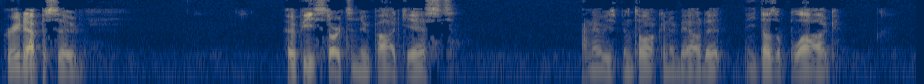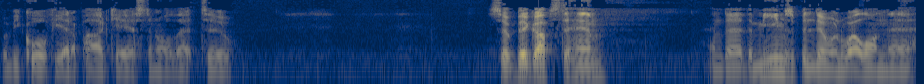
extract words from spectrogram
great episode. Hope he starts a new podcast. I know he's been talking about it. He does a blog. Would be cool if he had a podcast and all that too. So big ups to him. And uh, the memes have been doing well on the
